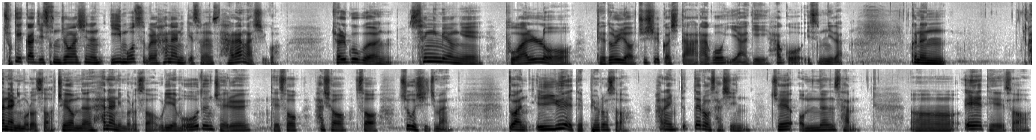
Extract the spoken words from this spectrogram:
죽기까지 순종하시는 이 모습을 하나님께서는 사랑하시고 결국은 생명의 부활로 되돌려 주실 것이다라고 이야기하고 있습니다. 그는 하나님으로서 죄 없는 하나님으로서 우리의 모든 죄를 대속하셔서 죽으시지만 또한 인류의 대표로서 하나님 뜻대로 사신 죄 없는 삶에 대해서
